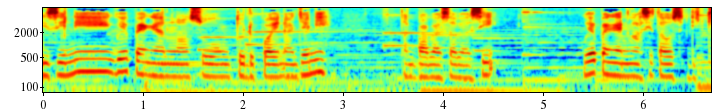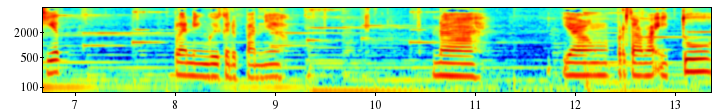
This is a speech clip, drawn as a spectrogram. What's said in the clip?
Di sini gue pengen langsung to the point aja nih, tanpa basa-basi. Gue pengen ngasih tahu sedikit planning gue ke depannya. Nah, yang pertama itu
